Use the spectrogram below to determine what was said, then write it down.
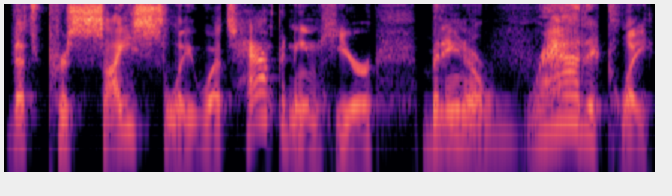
that's precisely what's happening here, but in a radically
